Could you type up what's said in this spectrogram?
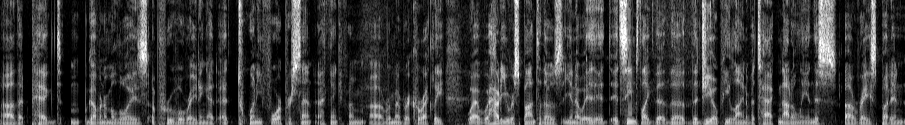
uh, that pegged Governor Malloy's approval rating at, at 24%, I think, if I uh, remember it correctly. How do you respond to those? You know, it, it seems like the, the, the GOP line of attack, not only in this uh, race, but in,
